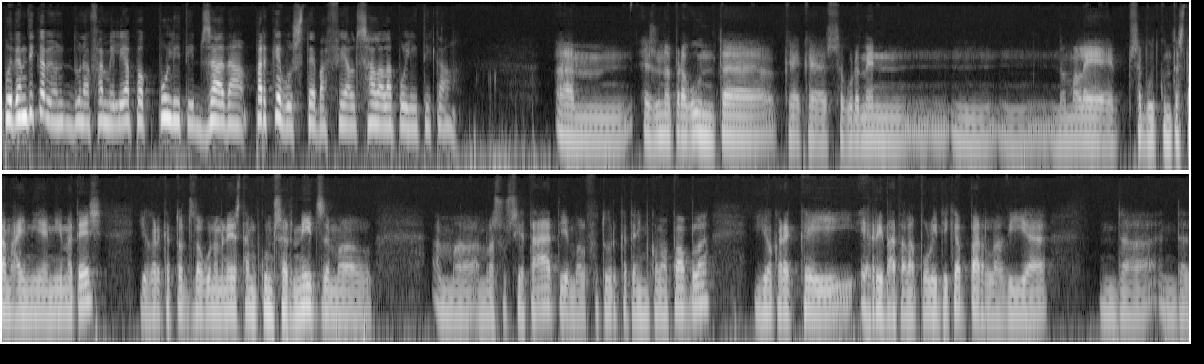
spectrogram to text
Podem dir que ve d'una família poc polititzada. Per què vostè va fer el salt a la política? Um, és una pregunta que, que segurament no me l'he sabut contestar mai ni a mi mateix. Jo crec que tots d'alguna manera estem concernits amb, el, amb, amb la societat i amb el futur que tenim com a poble. Jo crec que he, he arribat a la política per la via de, de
